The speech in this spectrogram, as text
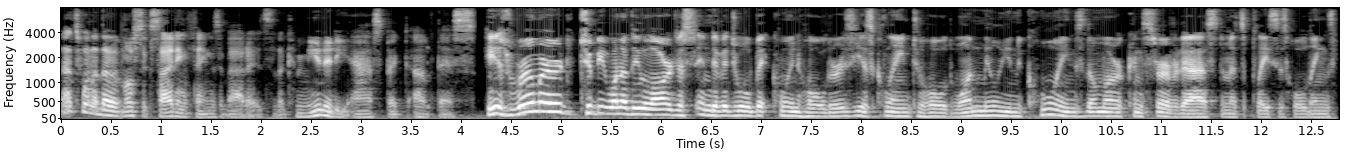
that's one of the most exciting things about it. It's the community aspect of this. He is rumored to be one of the largest individual Bitcoin holders, he has claimed to hold 1 million coins, though more conservative estimates place his holdings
